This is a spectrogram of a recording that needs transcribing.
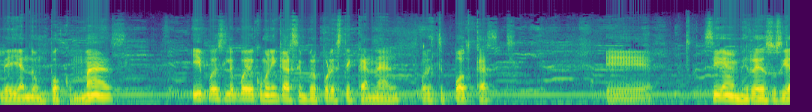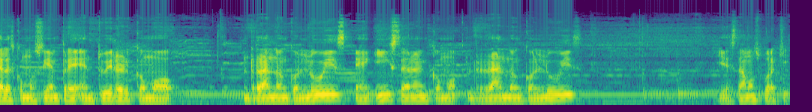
leyendo un poco más. Y pues les voy a comunicar siempre por este canal, por este podcast. Eh, Síganme en mis redes sociales como siempre, en Twitter como Random con Luis, en Instagram como Random con Luis. Y estamos por aquí.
